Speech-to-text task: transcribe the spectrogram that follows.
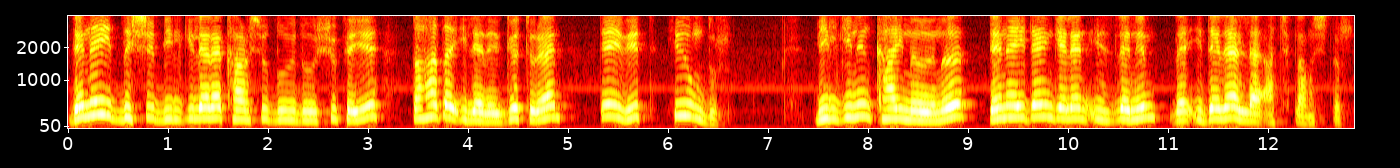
deney dışı bilgilere karşı duyduğu şüpheyi daha da ileri götüren David Hume'dur. Bilginin kaynağını deneyden gelen izlenim ve idelerle açıklamıştır.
